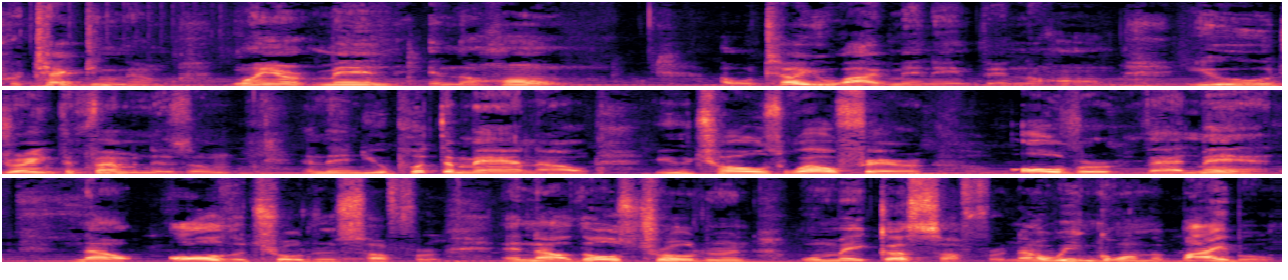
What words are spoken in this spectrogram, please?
protecting them? Why aren't men in the home? I will tell you why men ain't in the home. You drank the feminism and then you put the man out. You chose welfare over that man. Now all the children suffer. And now those children will make us suffer. Now we can go on the Bible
